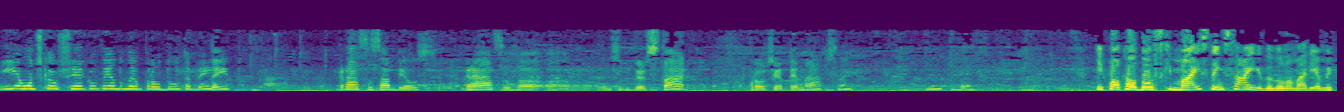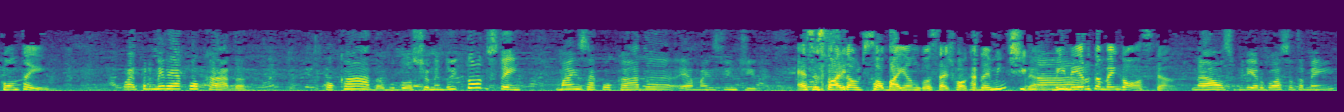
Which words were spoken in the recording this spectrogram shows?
e onde que eu chego, eu vendo meu produto, é bem feito. Graças a Deus, graças a, a, aos universitários, projeto Enatos, né? Muito bom. E qual que é o doce que mais tem saída, dona Maria? Me conta aí. Ué, primeiro é a cocada. Cocada, o doce de amendoim, todos têm, mas a cocada é a mais vendida. Essa história então, de só baiano gostar de cocada é mentira. Não. Mineiro também gosta. Não, os mineiros gostam também.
